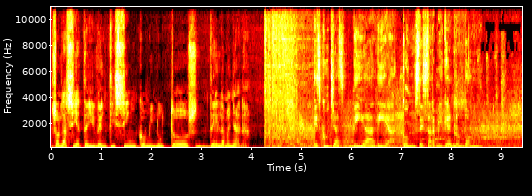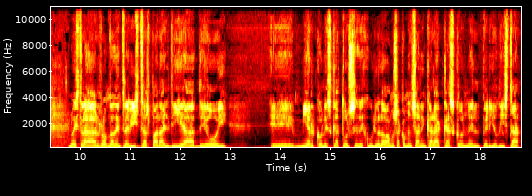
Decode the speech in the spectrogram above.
Son las 7 y 25 minutos de la mañana. Escuchas día a día con César Miguel Rondón. Nuestra ronda de entrevistas para el día de hoy, eh, miércoles 14 de julio, la vamos a comenzar en Caracas con el periodista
